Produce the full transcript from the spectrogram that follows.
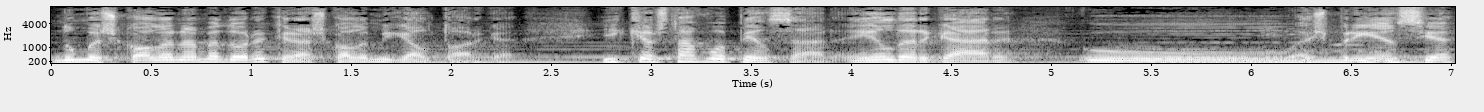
numa escola na Amadora, que era a Escola Miguel Torga, e que eles estavam a pensar em alargar o, a experiência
